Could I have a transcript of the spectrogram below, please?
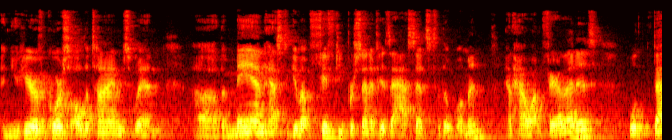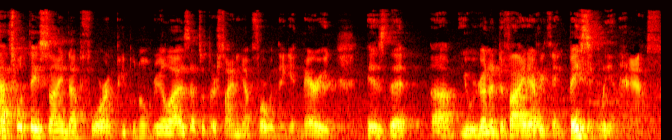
And you hear, of course, all the times when uh, the man has to give up 50% of his assets to the woman and how unfair that is. Well, that's what they signed up for, and people don't realize that's what they're signing up for when they get married, is that um, you were going to divide everything basically in half.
